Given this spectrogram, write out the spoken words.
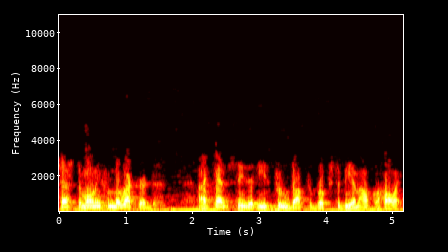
testimony from the record." I can't see that he's proved Dr. Brooks to be an alcoholic.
